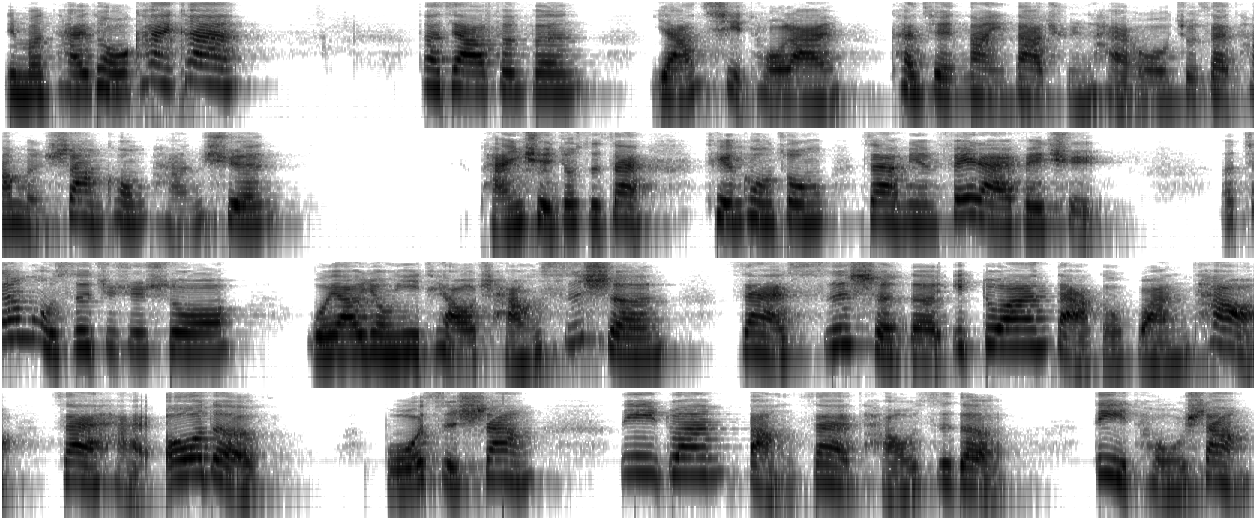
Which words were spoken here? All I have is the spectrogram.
你们抬头看一看。”大家纷纷仰起头来，看见那一大群海鸥就在他们上空盘旋。盘旋就是在天空中在那边飞来飞去。而詹姆斯继续说：“我要用一条长丝绳。”在丝绳的一端打个环套，在海鸥的脖子上，另一端绑在桃子的地头上。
